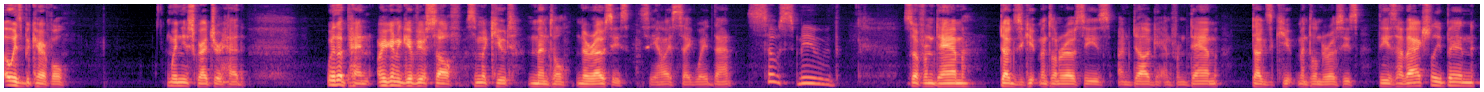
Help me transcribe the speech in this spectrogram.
always be careful when you scratch your head with a pen, or you're going to give yourself some acute mental neuroses. See how I segued that? So smooth. So, from Damn Doug's Acute Mental Neuroses. I'm Doug, and from Damn, Doug's Acute Mental Neuroses. These have actually been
